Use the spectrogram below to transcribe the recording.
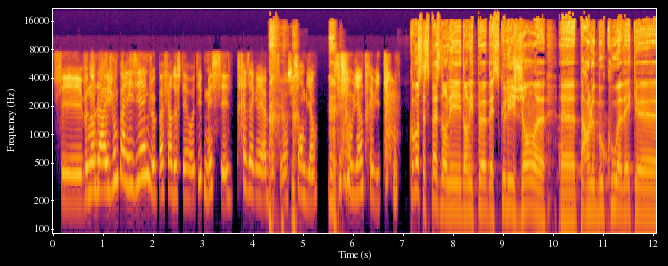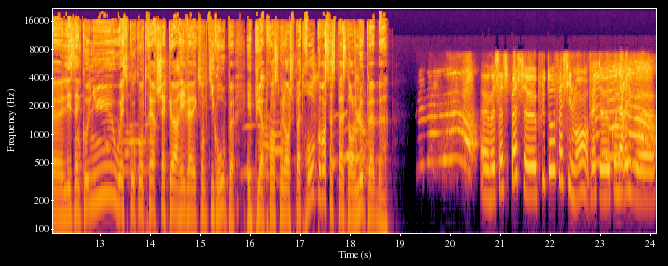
c'est venant de la région parisienne, je veux pas faire de stéréotypes, mais c'est très agréable. On s'y sent bien, sent bien très vite. Comment ça se passe dans les dans les pubs? Est-ce que les gens euh, euh, parlent beaucoup avec euh, les inconnus? Ou est-ce qu'au contraire chacun arrive avec son petit groupe et puis après on se mélange pas trop? Comment ça se passe dans le pub? Euh, bah, ça se passe euh, plutôt facilement en fait euh, qu'on arrive.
